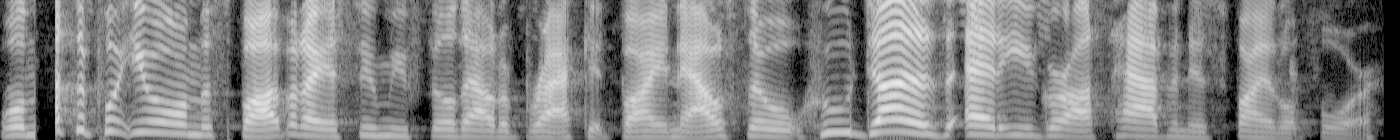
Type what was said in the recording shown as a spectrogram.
Well, not to put you on the spot, but I assume you filled out a bracket by now. So who does Ed Egros have in his final four?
